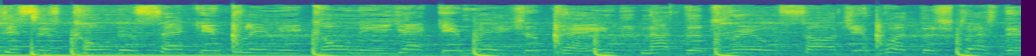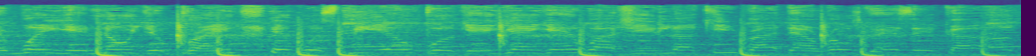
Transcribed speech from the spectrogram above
This is cold second, plenty cognac and major pain. Not the drill sergeant, but the stress that weighing on your brain. It was me, El Boogie, Yang Yang, YG Lucky. Ride down Rosecrans, it got ugly. Uh,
